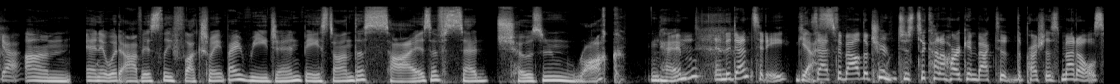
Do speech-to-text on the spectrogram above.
Yeah. Um, and it would obviously fluctuate by region based on the size of said chosen rock. Okay. and the density. Yes. That's about the, just to kind of harken back to the precious metals.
